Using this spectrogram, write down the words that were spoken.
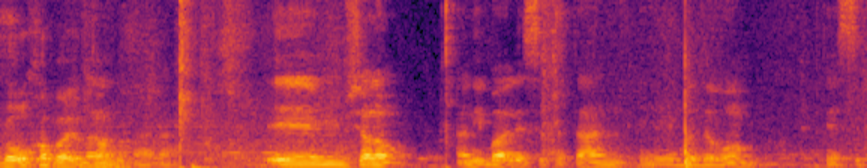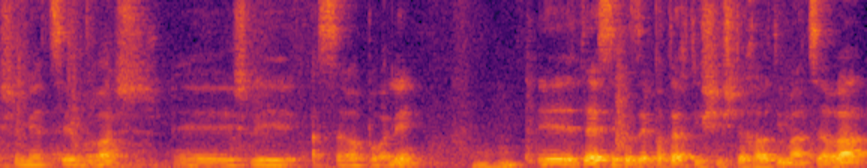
ברוך הבא, יותם. אמ, שלום, אני בעל עסק קטן אה, בדרום, עסק שמייצר דבש, אה, יש לי עשרה פועלים. אה, את העסק הזה פתחתי כשהשתחררתי מהצבא,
